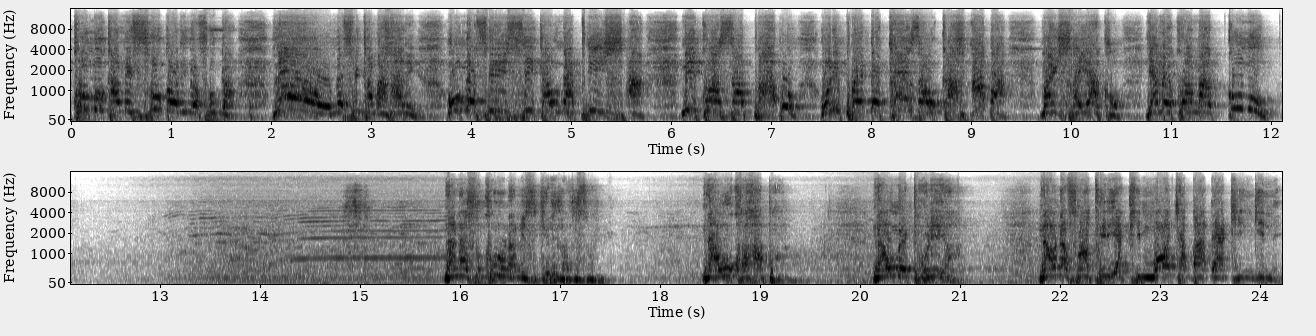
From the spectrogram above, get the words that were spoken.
Kumbuka mifugo ulivyofuga. Leo umefika mahali. Umefirisika unatisha umetulia na unafuatilia kimoja baada ya kingine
